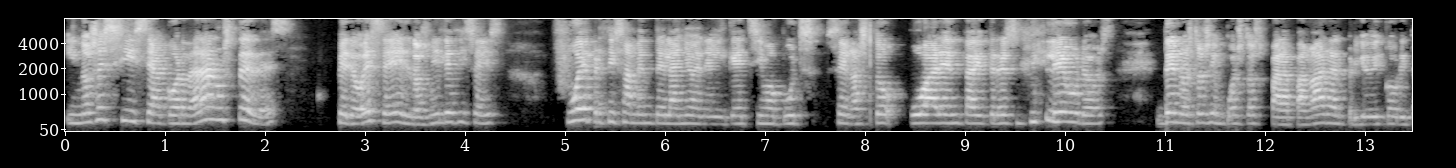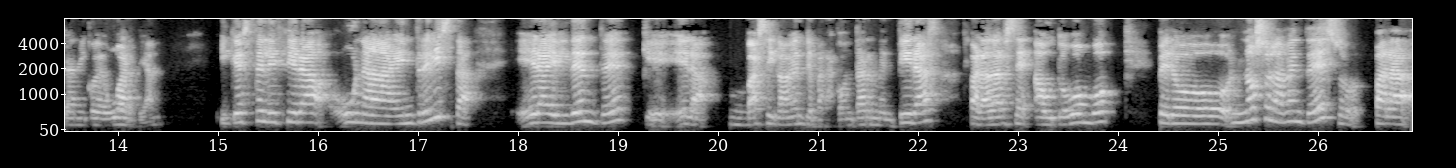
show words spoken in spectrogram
Y no sé si se acordarán ustedes, pero ese, el 2016, fue precisamente el año en el que Chimo Puig se gastó 43.000 euros de nuestros impuestos para pagar al periódico británico The Guardian y que éste le hiciera una entrevista. Era evidente que era básicamente para contar mentiras, para darse autobombo, pero no solamente eso, para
